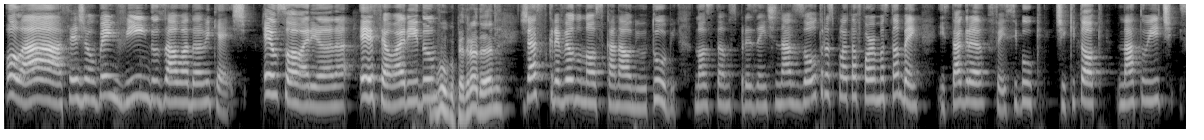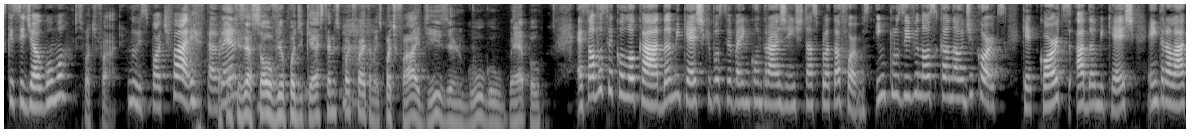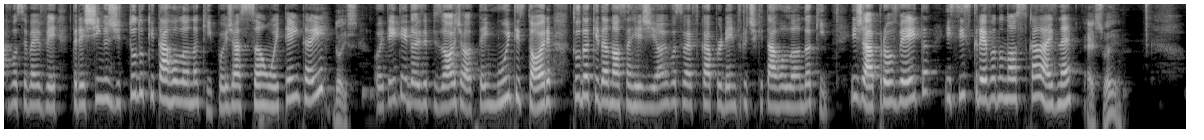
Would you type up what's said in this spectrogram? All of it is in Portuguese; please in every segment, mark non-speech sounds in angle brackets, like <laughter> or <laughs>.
Olá, sejam bem-vindos ao Adami Cash. Eu sou a Mariana, esse é o marido. Vulgo Pedro Adame. Já se inscreveu no nosso canal no YouTube? Nós estamos presentes nas outras plataformas também: Instagram, Facebook, TikTok, na Twitch. Esqueci de alguma? Spotify. No Spotify, <laughs> tá Pra quem vendo? quiser só ouvir o podcast, é no Spotify também. Spotify, Deezer, Google, Apple. É só você colocar a DamiCast que você vai encontrar a gente nas plataformas. Inclusive o nosso canal de cortes, que é Cortes AdamiCast. Entra lá que você vai ver trechinhos de tudo que tá rolando aqui, pois já são 80 aí? Dois. 82 episódios, ó, tem muita história, tudo aqui da nossa região e você vai ficar por dentro de que tá rolando aqui. E já aproveita e se inscreva nos nossos canais, né? É isso aí.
